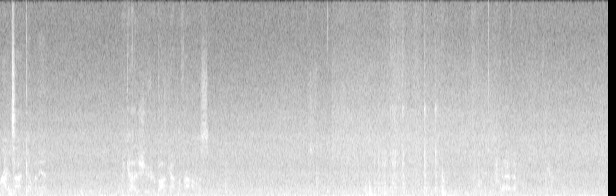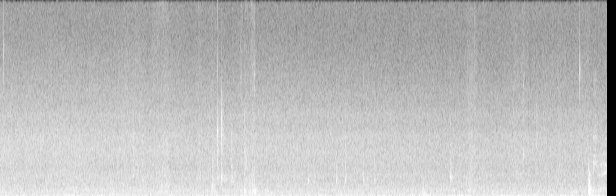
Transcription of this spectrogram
Right side coming in. We got a shooter buck out in front of us. Got him. Okay.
